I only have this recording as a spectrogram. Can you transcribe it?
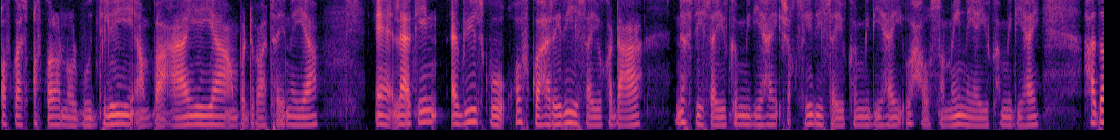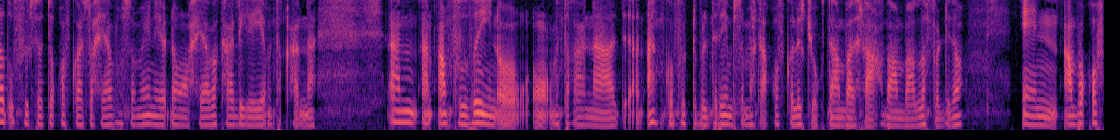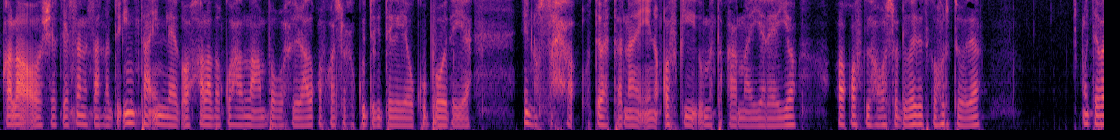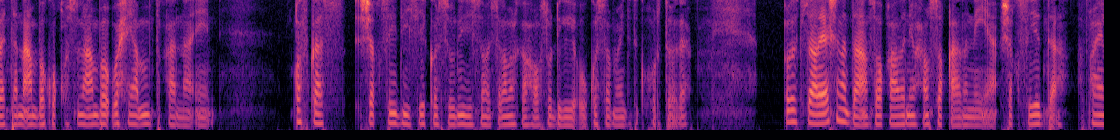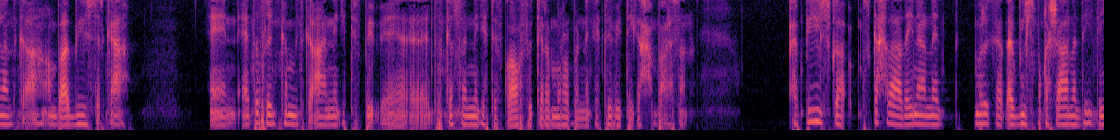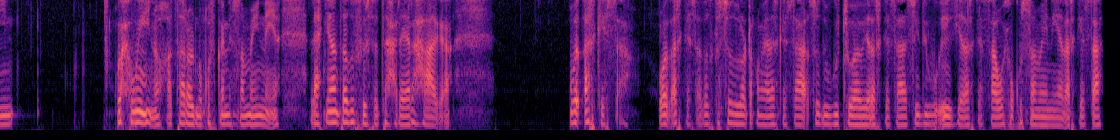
qofkaas qof kala nool buu dilay amba caayaya amba dhibaateynaya laakiin abiisku qofka hareerihiisa ayuu ka dhacaa naftiisa ayuu ka mid yahay shaqsiyadiisa ayuu ka yahay waxa uu sameynaya ayuu ka yahay haddaad u fiirsato qofkaas waxyaabuu sameynayo dhan waxyaabo kaa dhigaya mataqaanaa aan fududeyn oo mataqaanaa uncomfortable dareemsa markaa qofka la joogto ambaad raacdo ambaad la fadhido. Amba qof kale oo sheekeysanaysaan hadduu intaa in leeg oo khalada ku hadlo amba wuxuu yidhahdo qofkaas wuxuu ku degdegaya oo ku boodaya inuu saxo dabeetana in qofkii mataqaanaa yareeyo oo qofkii hoosu dhigo dadka hortooda dabeetana amba ku qosla amba waxyaa mataqaanaa qofkaas shaqsiyadiisa kalsoonidiisa islamarkaa hoosu dhigaya uu ka sameyn dadka hortooda. Tusaalayaashan hadda aan soo qaadanay waxaan u soo qaadanayaa shaqsiyadda violent-ka ah amba abuserka ah. Dadkan ka midka ah negative dadkanse negativeka u fikira marwalba negativityga xambaarsan. Abuska maskaxdaada inaanad markaad abuse maqasho aana daydayn wax weyn oo khataronu qofkani sameynaya. Laakiin haddaad u fiirsato hareerahaaga waad arkaysaa waad arkaysaa dadka siduu la dhaqmayaad arkaysaa siduu ugu jawaabayaad arkaysaa siduu u eegayaad arkaysaa wuxuu ku sameynayaad arkaysaa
